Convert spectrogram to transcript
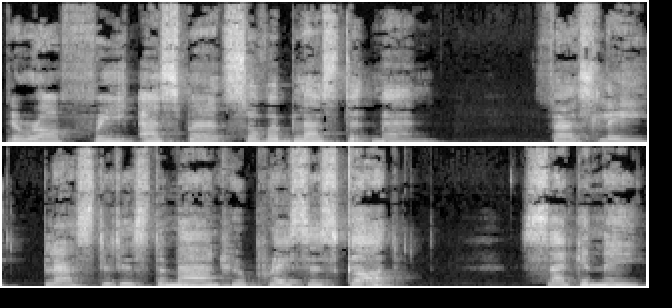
There are three aspects of a blessed man. Firstly, blessed is the man who praises God. Secondly,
